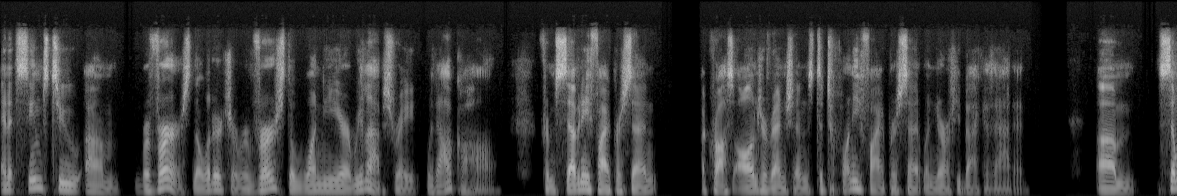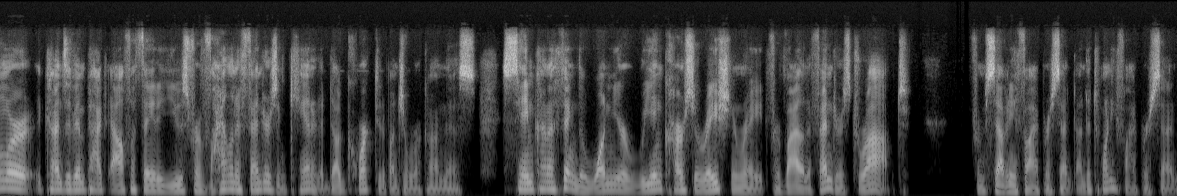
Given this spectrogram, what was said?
And it seems to um, reverse in the literature reverse the one year relapse rate with alcohol from 75% across all interventions to 25% when neurofeedback is added. Um, Similar kinds of impact alpha theta used for violent offenders in Canada. Doug Quirk did a bunch of work on this. Same kind of thing. The one year reincarceration rate for violent offenders dropped from 75% down to 25%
